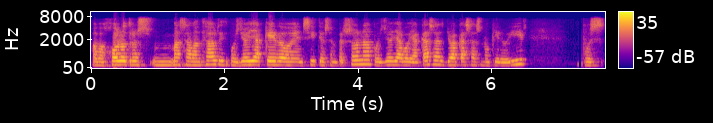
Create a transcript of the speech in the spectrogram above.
a lo mejor otros más avanzados dicen, pues yo ya quedo en sitios en persona, pues yo ya voy a casas, yo a casas no quiero ir. Pues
